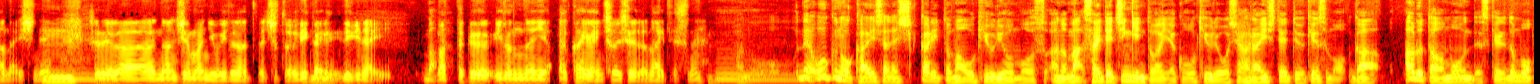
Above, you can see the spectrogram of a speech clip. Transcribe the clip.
わないしね、うん、それが何十万人もいるなんて、ちょっと理解できない。ま全くいろんな海外にそういう制度はないですね。あのね多くの会社でしっかりとまあお給料もあのまあ最低賃金とはいえこうお給料を支払いしてというケースもがあるとは思うんですけれども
